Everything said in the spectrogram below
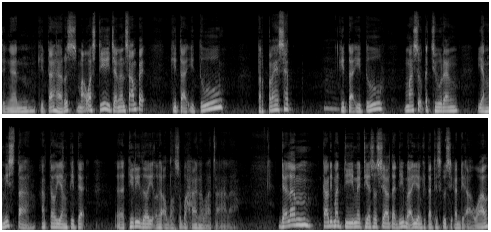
Dengan kita harus mawas diri jangan sampai kita itu terpleset. Kita itu masuk ke jurang yang nista atau yang tidak eh, diridhoi oleh Allah Subhanahu wa taala. Dalam kalimat di media sosial tadi Mbak Ayu yang kita diskusikan di awal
